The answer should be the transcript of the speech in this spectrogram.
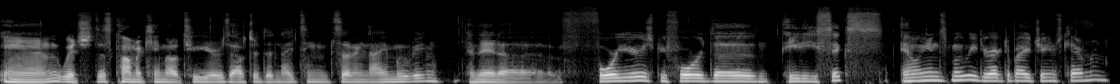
and which this comic came out two years after the 1979 movie, and then uh, four years before the 86 Aliens movie directed by James Cameron,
